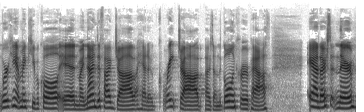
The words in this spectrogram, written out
working at my cubicle in my nine to five job. I had a great job, I was on the golden career path, and I was sitting there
